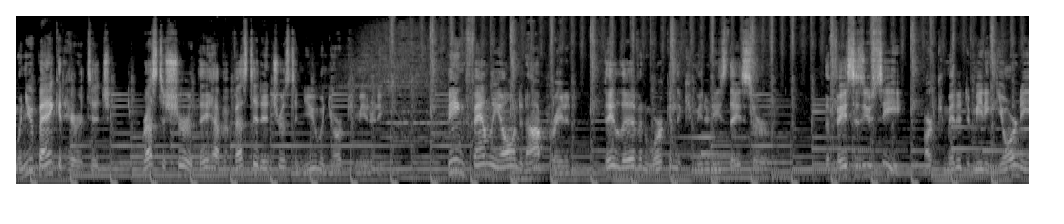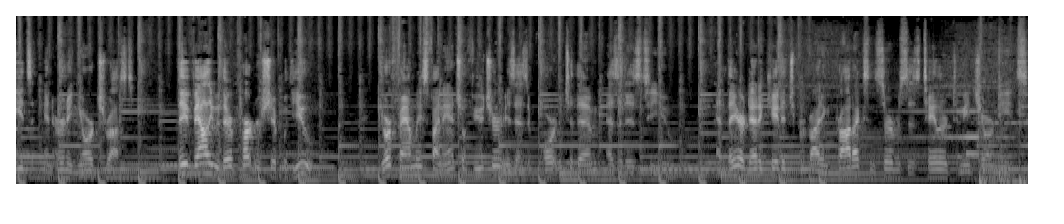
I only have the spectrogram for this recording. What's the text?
When you bank at Heritage, rest assured they have a vested interest in you and your community. Being family owned and operated, they live and work in the communities they serve. The faces you see are committed to meeting your needs and earning your trust. They value their partnership with you. Your family's financial future is as important to them as it is to you, and they are dedicated to providing products and services tailored to meet your needs.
